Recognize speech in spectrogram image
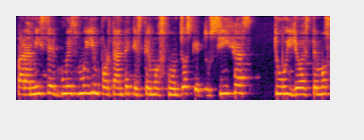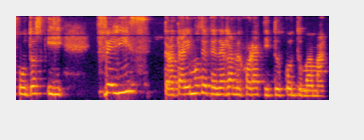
Para mí es muy importante que estemos juntos, que tus hijas, tú y yo estemos juntos y feliz trataremos de tener la mejor actitud con tu mamá.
